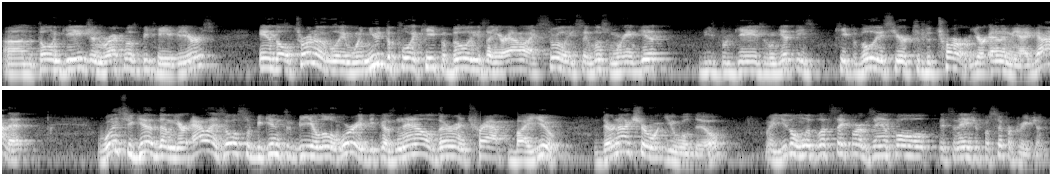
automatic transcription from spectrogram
Uh, that they'll engage in reckless behaviors. And alternatively, when you deploy capabilities on your allies' soil, you say, listen, we're going to get these brigades, we're going to get these capabilities here to deter your enemy. I got it. Once you get them, your allies also begin to be a little worried because now they're entrapped by you. They're not sure what you will do. You don't live, let's say, for example, it's an Asia Pacific region.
